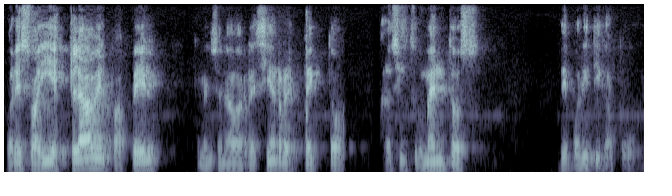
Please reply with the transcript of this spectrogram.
Por eso ahí es clave el papel que mencionaba recién respecto a los instrumentos de política pública.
